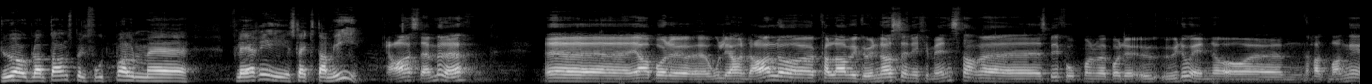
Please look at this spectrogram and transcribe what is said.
Du har jo bl.a. spilt fotball med flere i slekta mi. Ja, stemmer det. Uh, ja, både Ole Johan Dahl og Kalavi Gundersen ikke minst har uh, spilt fotball med både Udo og inn og uh, hatt mange,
